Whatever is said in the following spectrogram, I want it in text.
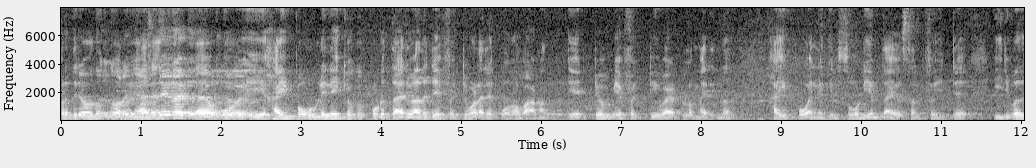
പ്രതിരോധം എന്ന് പറഞ്ഞാൽ ഈ ഹൈപ്പോ ഉള്ളിലേക്കൊക്കെ കൊടുത്താലും അതിന്റെ എഫക്റ്റ് വളരെ കുറവാണ്. ഏറ്റവും എഫക്റ്റീവായിട്ടുള്ള മരുന്ന് ഹൈപ്പോ അല്ലെങ്കിൽ സോഡിയം തയോസൾഫേറ്റ് ഇരുപത്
